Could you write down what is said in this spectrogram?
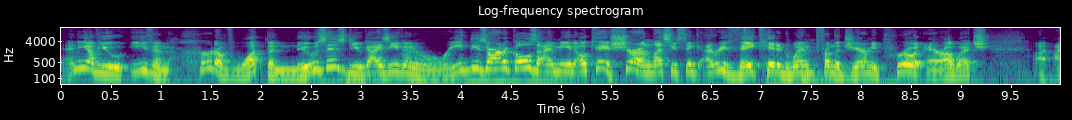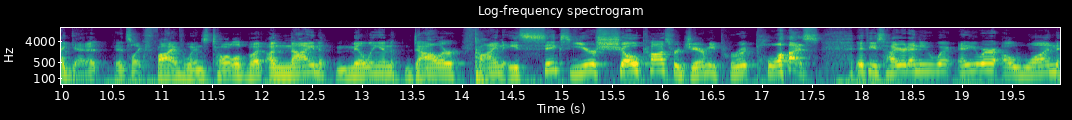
any of you even heard of what the news is? Do you guys even read these articles? I mean, okay, sure, unless you think every vacated win from the Jeremy Pruitt era, which I, I get it, it's like five wins total, but a $9 million fine, a six year show cause for Jeremy Pruitt, plus if he's hired anywhere, anywhere a one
